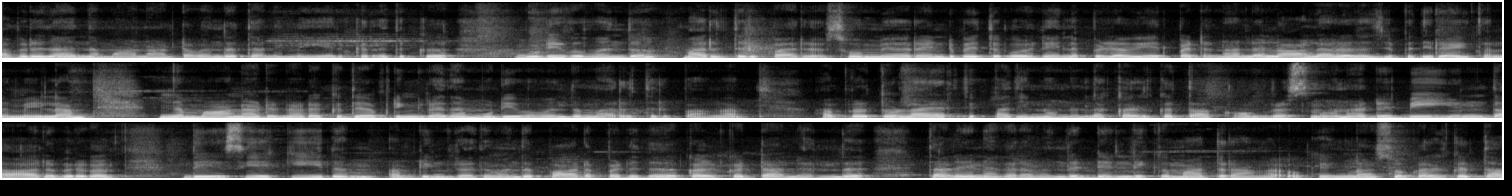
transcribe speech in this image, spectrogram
அவர் தான் இந்த மாநாட்டை வந்து தலைமை ஏற்கிறதுக்கு முடிவு வந்து மறுத்திருப்பார். ஸோ ரெண்டு பேர்த்துக்கும் இடையில பிளவு ஏற்பட்டனால லாலா லஜபதி ராய் தலைமையில் இந்த மாநாடு நடக்குது அப்படிங்கிறத முடிவை வந்து மறுத்திருப்பாங்க. அப்புறம் தொள்ளாயிரத்தி பதினொன்றில் கல்கத்தா காங்கிரஸ் மாநாடு பிஎன் தார் அவர்கள் தேசிய கீதம் அப்படிங்கிறது வந்து பாடப்படுது. வந்து கல்கட்டாலேருந்து தலைநகரை வந்து டெல்லிக்கு மாற்றுறாங்க ஓகேங்களா? ஸோ கல்கத்தா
